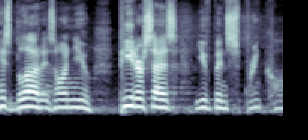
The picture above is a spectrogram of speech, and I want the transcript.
His blood is on you. Peter says, You've been sprinkled.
